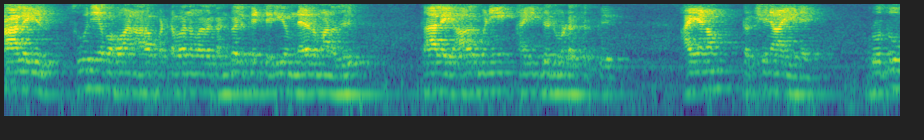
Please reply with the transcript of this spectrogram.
காலையில் சூரிய பகவான் ஆகப்பட்டவர். நமது கண்களுக்கு தெரியும் நேரமானது காலை ஆறு மணி ஐந்து நிமிடத்திற்கு. அயனம் தட்சிணாயினே ருது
